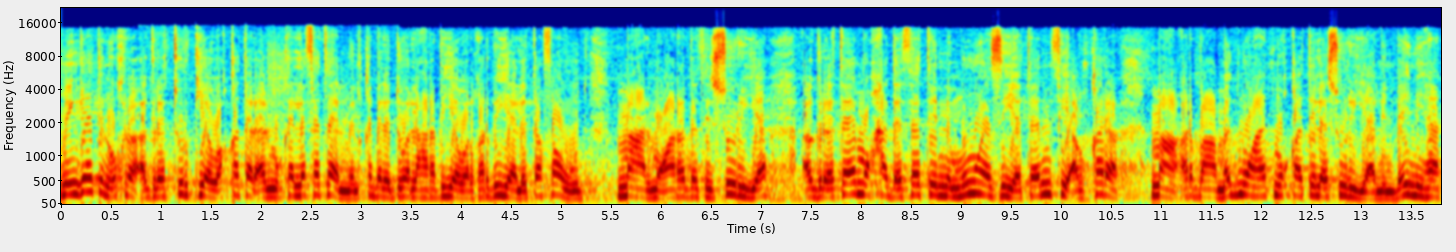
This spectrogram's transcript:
من جهة أخرى أجرت تركيا وقطر المكلفتان من قبل الدول العربية والغربية للتفاوض مع المعارضة السورية أجرتا محادثات موازية في أنقرة مع أربع مجموعات مقاتلة سورية من بينها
